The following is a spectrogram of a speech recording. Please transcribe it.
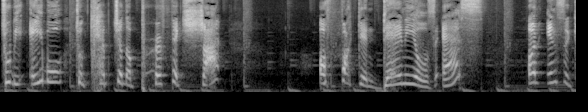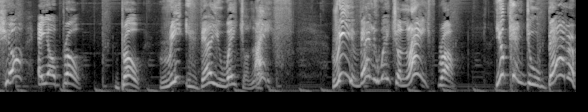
to be able to capture the perfect shot of fucking Daniel's ass on Insecure? Hey, yo, bro, bro, reevaluate your life. Reevaluate your life, bro. You can do better.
